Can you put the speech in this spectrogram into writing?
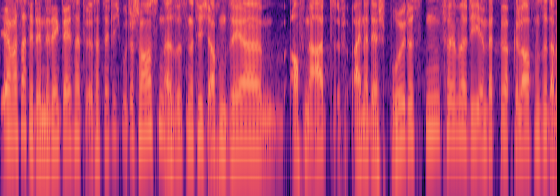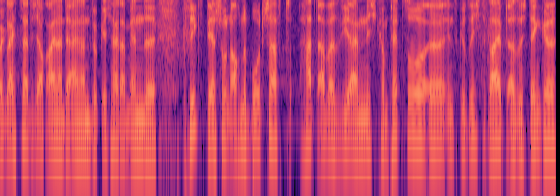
Ja, was sagt ihr denn? Der denkt, Days hat äh, tatsächlich gute Chancen. Also ist natürlich auch ein sehr, auf eine Art, einer der sprödesten Filme, die im Wettbewerb gelaufen sind, aber gleichzeitig auch einer, der einen dann wirklich halt am Ende kriegt, der schon auch eine Botschaft hat, aber sie einem nicht komplett so äh, ins Gesicht reibt. Also ich denke,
